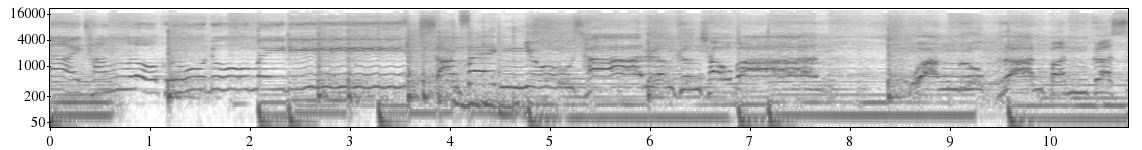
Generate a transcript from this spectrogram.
ง่ายทั้งโลกรู้ดูไม่ดี สร้างเฟกนิวส์หาเรื่องเครื่องชาวบ้านหวังรุกรานปั่นกระแส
